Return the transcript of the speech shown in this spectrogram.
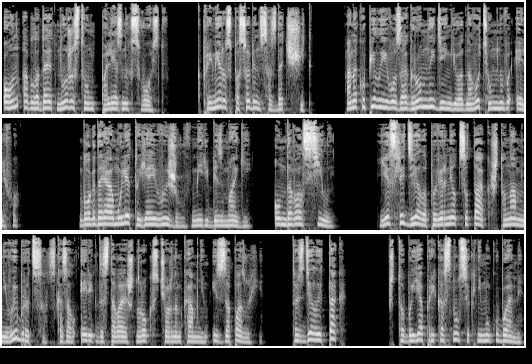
Он обладает множеством полезных свойств. К примеру, способен создать щит. Она купила его за огромные деньги у одного темного эльфа. Благодаря амулету я и выжил в мире без магии. Он давал силы. Если дело повернется так, что нам не выбраться, сказал Эрик, доставая шнурок с черным камнем из-за пазухи, то сделай так, чтобы я прикоснулся к нему губами.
